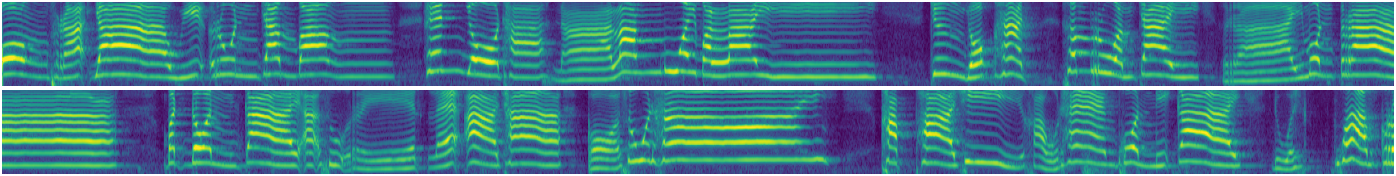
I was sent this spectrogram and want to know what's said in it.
องค์พระยาวิรุณจำบัง เห็นโยธาหนาลังมวยบัลไลยจึงยกหัดสำรวมใจรายมนตรา บัดดลกายอสุเรศและอาชาก่อสูญหา ขับพาชีเข่าแทงพ้นนิกาย ด้วยความโกร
